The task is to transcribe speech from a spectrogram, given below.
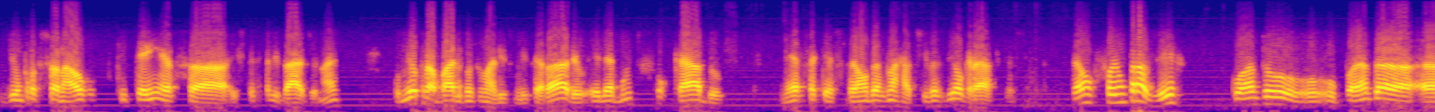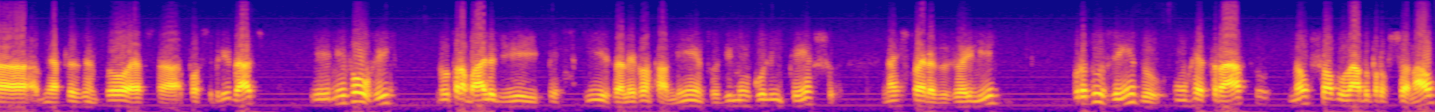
de um profissional que tem essa especialidade, né? O meu trabalho no jornalismo literário, ele é muito focado nessa questão das narrativas biográficas. Então, foi um prazer quando o, Panda uh, me apresentou essa possibilidade e me envolvi no trabalho de pesquisa, levantamento, de mergulho intenso na história do Joemir, produzindo um retrato não só do lado profissional,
